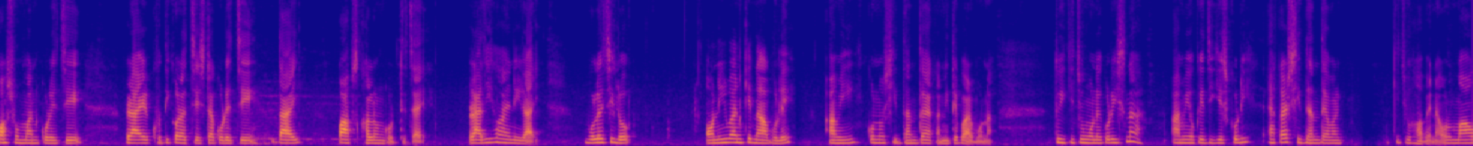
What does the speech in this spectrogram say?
অসম্মান করেছে, রায়ের ক্ষতি করার চেষ্টা করেছে, তাই পাপ স্খলন করতে চায়। রাজি হয়নি রায়। বলেছিল অনির্বাণকে না বলে আমি কোনো সিদ্ধান্ত একা নিতে পারব না। তুই কিছু মনে করিস না? আমি ওকে জিজ্ঞেস করি, একার সিদ্ধান্তে আমার কিছু হবে না। ওর মাও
